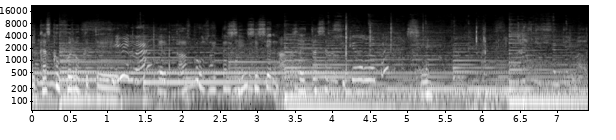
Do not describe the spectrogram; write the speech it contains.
el casco fue lo que Sí, te... ¿verdad? El casco, pues ahí está el Sí, sí, sí, no, pues ahí está. ¿Sí quedó el golpe? Sí. Ay, es que sí sentí mal.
